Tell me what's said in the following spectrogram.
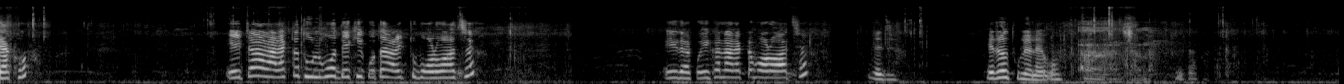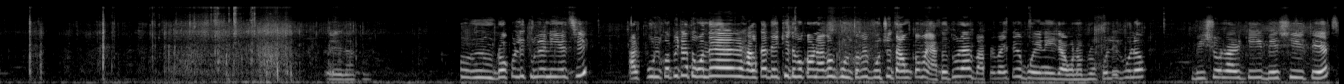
দেখো, এটা আর একটা তুলবো, দেখি কোথায় আরেকটু বড় আছে। এই দেখো, এখানে আরেকটা বড় আছে। এই যে এটাও তুলে নেব। এই দেখো। ব্রকলি তুলে নিয়েছি। আর ফুলকপিটা তোমাদের হালকা দেখিয়ে দেবো কারণ এখন ফুলকপি প্রচুর দাম কম এত দূর আর বাপের বাড়ি থেকে বয়ে নিয়ে যাব না। ব্রকলিগুলো ভীষণ আর কি বেশি টেস্ট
